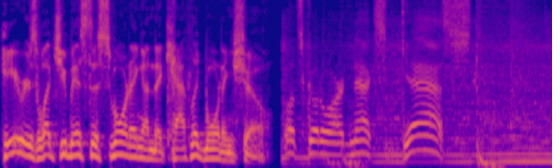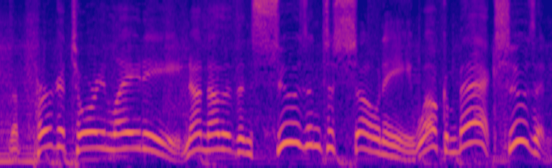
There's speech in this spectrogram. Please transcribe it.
Here is what you missed this morning on the Catholic Morning Show. Let's go to our next guest. The Purgatory Lady, none other than Susan Tassone. Welcome back, Susan.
